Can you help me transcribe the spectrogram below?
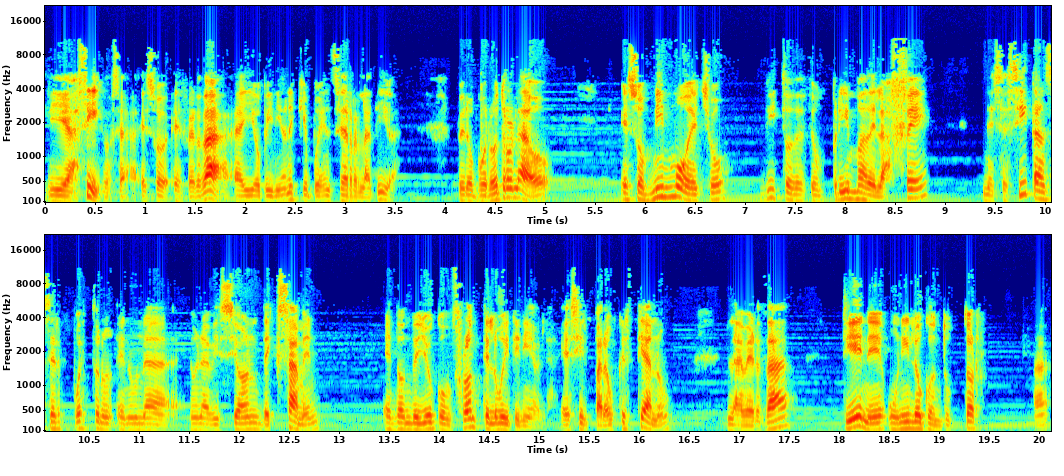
Y es así, o sea, eso es verdad, hay opiniones que pueden ser relativas. Pero por otro lado, esos mismos hechos, vistos desde un prisma de la fe, necesitan ser puestos en una, en una visión de examen en donde yo confronte luz y tiniebla. Es decir, para un cristiano, la verdad tiene un hilo conductor. ¿ah?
